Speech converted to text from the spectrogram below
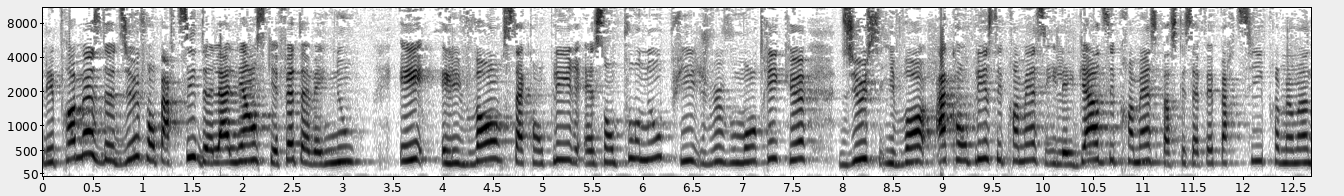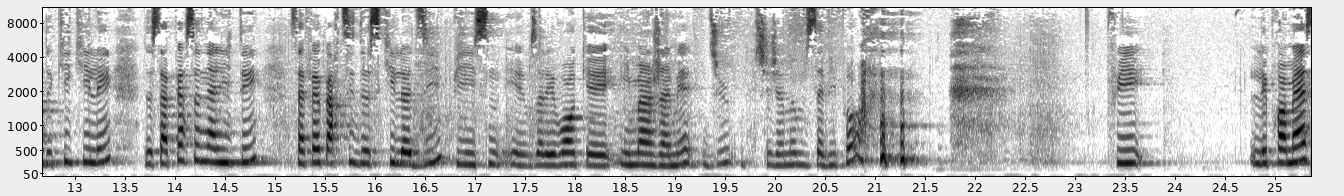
les promesses de Dieu font partie de l'alliance qui est faite avec nous. Et ils vont s'accomplir, elles sont pour nous, puis je veux vous montrer que Dieu, il va accomplir ses promesses, il les garde ses promesses parce que ça fait partie, premièrement, de qui qu'il est, de sa personnalité, ça fait partie de ce qu'il a dit, puis vous allez voir qu'il ment jamais, Dieu, si jamais vous ne saviez pas. puis, les promesses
